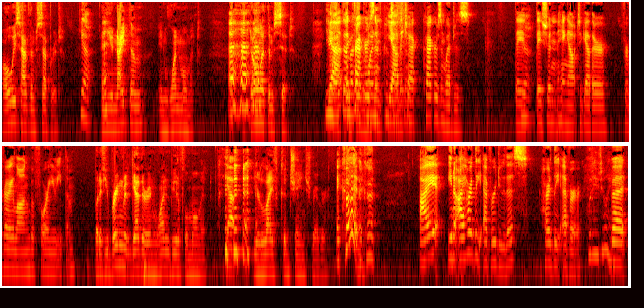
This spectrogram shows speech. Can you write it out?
always have them separate Yeah. and unite them in one moment. Don't let them sit. You yeah, like them the at crackers point and of yeah, the consumption. check, crackers and wedges. They Yeah. they shouldn't hang out together for very long before you eat them. But if you bring them together in one beautiful moment, Yep. your life could change forever. it could. I could. I you know, I hardly ever do this. Hardly ever. What are you doing? But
